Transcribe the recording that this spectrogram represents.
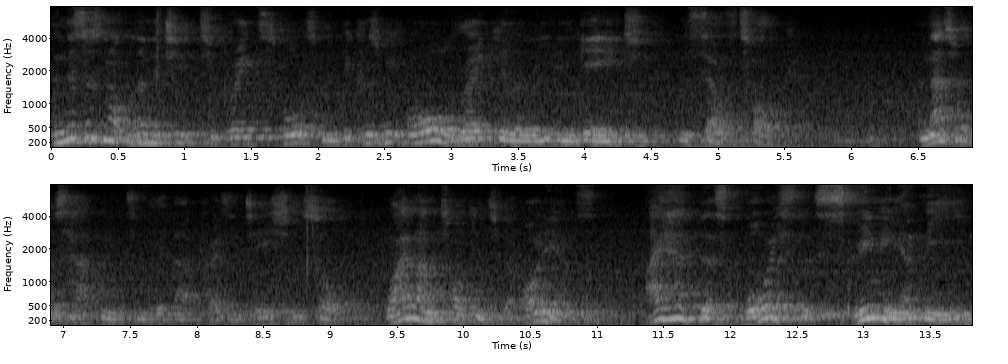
And this is not limited to great sportsmen because we all regularly engage in self-talk. And that's what was happening to me at that presentation. So while I'm talking to the audience, I had this voice that's screaming at me,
